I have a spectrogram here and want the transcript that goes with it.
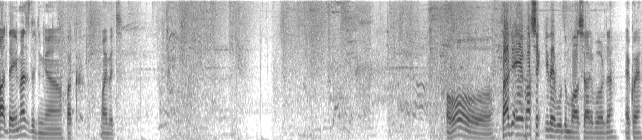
Ha değmez dedim ya. Bak. My bad. Oo. Sadece E basacak ile vurdum bu hasarı bu arada. Eko'ya.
